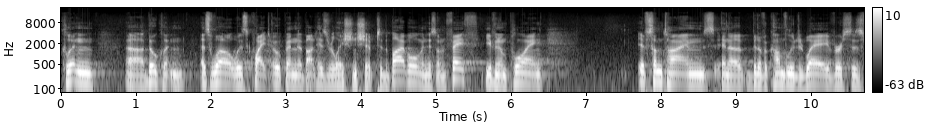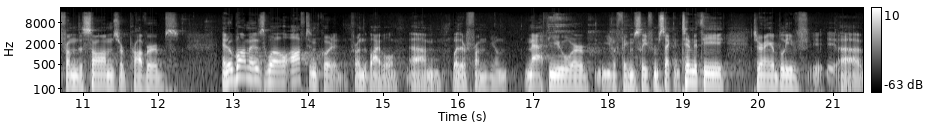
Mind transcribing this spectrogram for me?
Clinton, uh, Bill Clinton, as well, was quite open about his relationship to the Bible and his own faith, even employing, if sometimes in a bit of a convoluted way, verses from the Psalms or Proverbs. And Obama, as well, often quoted from the Bible, um, whether from you know, Matthew or you know, famously from 2 Timothy during, I believe, uh,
